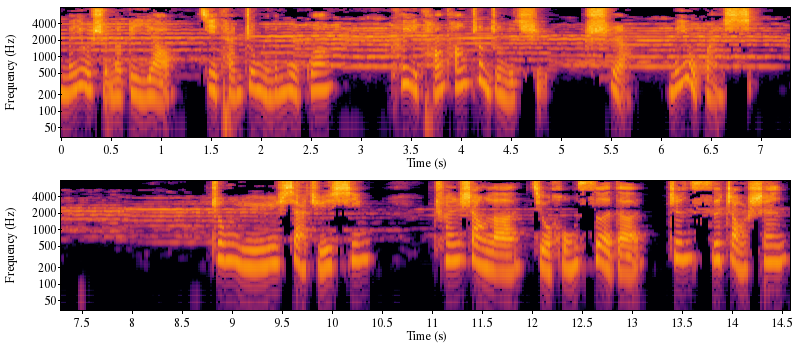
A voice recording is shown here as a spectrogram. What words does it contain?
没有什么必要忌谈众人的目光，可以堂堂正正的去。是啊，没有关系。”终于下决心。穿上了酒红色的真丝罩衫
